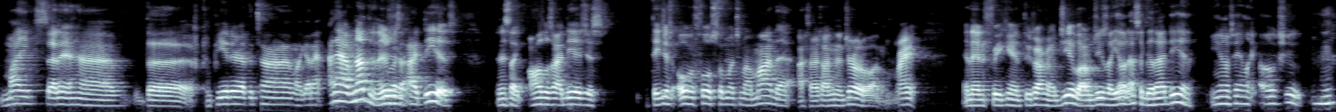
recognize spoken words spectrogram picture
mics, I didn't have the computer at the time. Like I didn't, I didn't have nothing. It was just ideas, and it's like all those ideas just they just overflow so much in my mind that I started talking to Gerald about them, right? And then freaking through talking to G about them, G's like, "Yo, that's a good idea." You know what I'm saying? Like, "Oh shoot, Mhm.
